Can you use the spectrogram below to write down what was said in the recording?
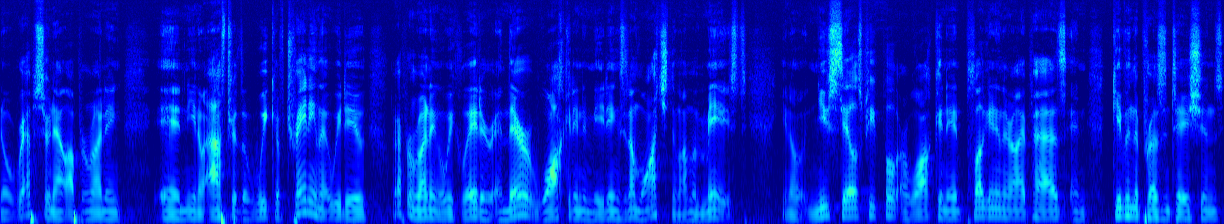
know, reps are now up and running and you know after the week of training that we do, they're up and running a week later, and they're walking into meetings, and I'm watching them. I'm amazed. You know, new salespeople are walking in, plugging in their iPads, and giving the presentations.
